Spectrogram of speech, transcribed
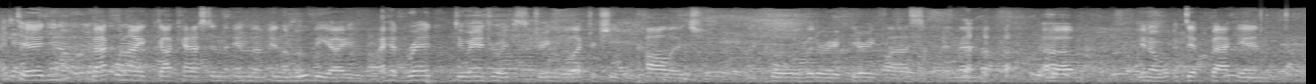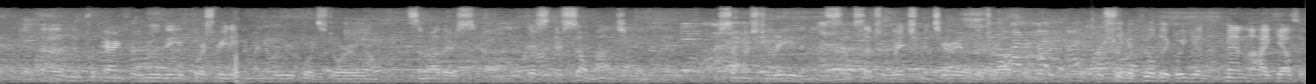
I did. You know, back when I got cast in the in the in the movie, I I had read "Do Androids Dream of Electric Sheep" in college, in a cool literary theory class, and then um, you know dipped back in. Uh, preparing for the movie, of course, reading the Minority Report story and some others. Uh, there's there's so much. I mean, there's so much to read, and it's, it's such rich material to draw from. For It's like a Phil Dick weekend, Man in the High Castle.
